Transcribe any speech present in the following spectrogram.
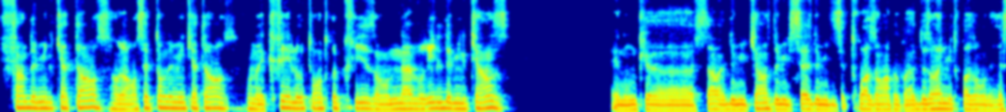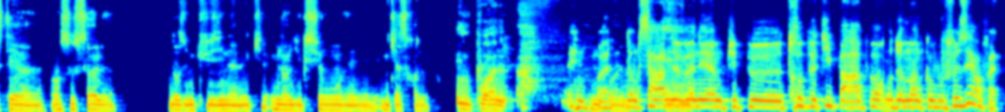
fin 2014, en septembre 2014. On a créé l'auto-entreprise en avril 2015. Et donc euh, ça, ouais, 2015, 2016, 2017, trois ans à peu près, deux ans et demi, trois ans. On est resté en sous-sol dans une cuisine avec une induction et une casserole. Une poêle. Une poêle. Donc ça a devenu un petit peu trop petit par rapport aux demandes que vous faisiez en fait.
